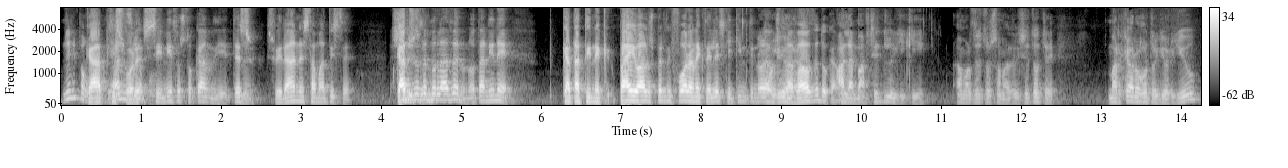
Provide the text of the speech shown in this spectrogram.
Δεν είπα εγώ Κάποιες κάτι. Άλλο φορές θέλω να πω. συνήθως το κάνουν οι διαιτητές. Σφυράνε, σταματήστε. Κάποιε φορέ δεν προλαβαίνουν. Όταν είναι κατά την. εκ- Πάει ο άλλος, παίρνει φόρα να εκτελέσει και εκείνη την ώρα που Πολύ ωραία. στραβάω, δεν το κάνω. Αλλά με αυτή τη λογική, άμα δεν το σταματήσει, τότε μαρκάρω εγώ τον Γεωργίου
